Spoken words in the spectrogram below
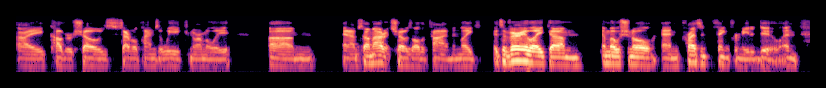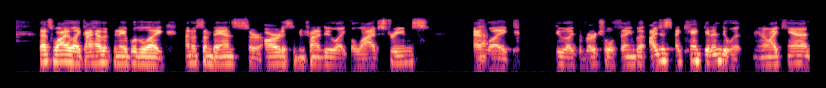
I cover shows several times a week normally. Um and I'm so I'm out at shows all the time and like it's a very like um emotional and present thing for me to do. And that's why like I haven't been able to like I know some bands or artists have been trying to do like the live streams and yeah. like do like the virtual thing, but I just I can't get into it. You know, I can't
